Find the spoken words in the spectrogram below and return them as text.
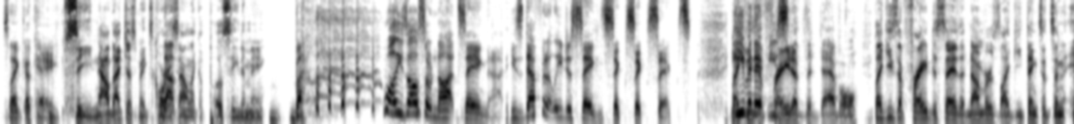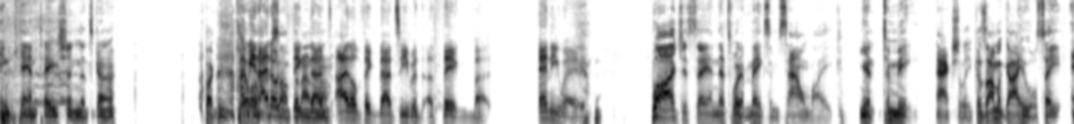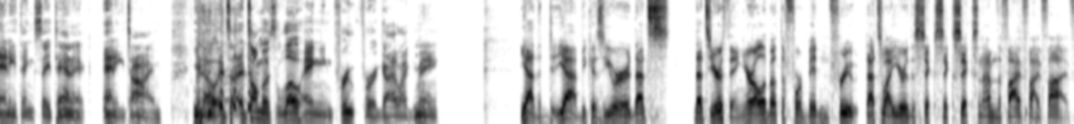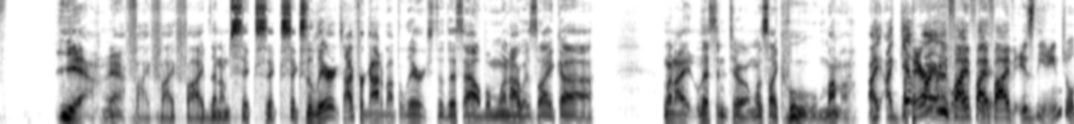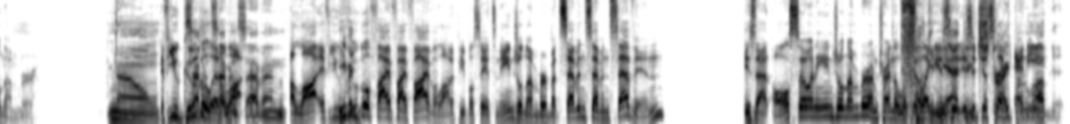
It's like okay, See, now that just makes Corey Now- sound like a pussy to me. but well, he's also not saying that. He's definitely just saying six six six. Like Even he's if he's afraid of the devil, like he's afraid to say the numbers, like he thinks it's an incantation that's gonna fucking. I mean, I don't think I don't that's I don't think that's even a thing. But anyway, Well, I'm just saying that's what it makes him sound like. You know, to me, actually, because I'm a guy who will say anything satanic anytime. You know, it's it's almost low hanging fruit for a guy like me. yeah, the yeah, because you were that's that's your thing. You're all about the forbidden fruit. That's why you're the six six six and I'm the five five five. Yeah, yeah, five five five. Then I'm six six six. The lyrics, I forgot about the lyrics to this album when I was like, uh when I listened to it and was like, "Ooh, mama." I I get why I Apparently, liked five five it. five is the angel number. No, If you Google it a lot, Seven. a lot. If you Even- Google five five five, a lot of people say it's an angel number. But seven seven seven. Is that also an angel number? I'm trying to look at like is yeah, it is dude, it just like Stryper any loved it.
